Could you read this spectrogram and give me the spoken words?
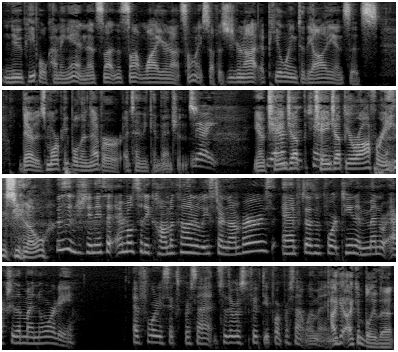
new people coming in. That's not that's not why you're not selling stuff. It's you're not appealing to the audience that's there. There's more people than ever attending conventions. Right. You know, You change up to change up your offerings. You know. This is interesting. They said Emerald City Comic Con released their numbers, and for 2014, and men were actually the minority at 46%. So there was 54% women. I, can- I can believe that.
